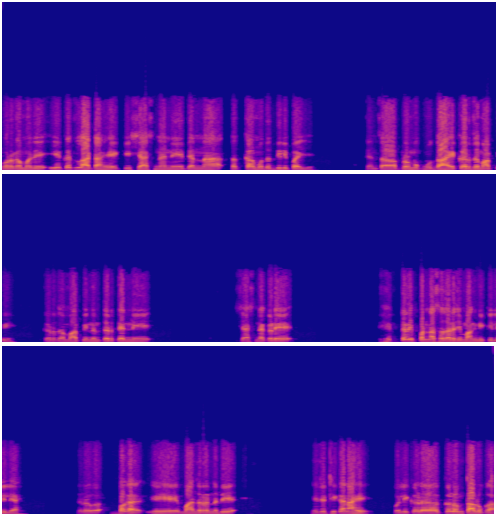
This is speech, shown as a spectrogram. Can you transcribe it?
वर्गामध्ये एकच लाट आहे की शासनाने त्यांना तत्काळ मदत दिली पाहिजे. त्यांचा प्रमुख मुद्दा आहे कर्जमाफी. कर्जमाफीनंतर त्यांनी शासनाकडे हेक्टरी पन्नास हजाराची मागणी केलेली आहे. तर बघा हे मांजरा नदी हे जे ठिकाण आहे पलीकडं कळम तालुका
